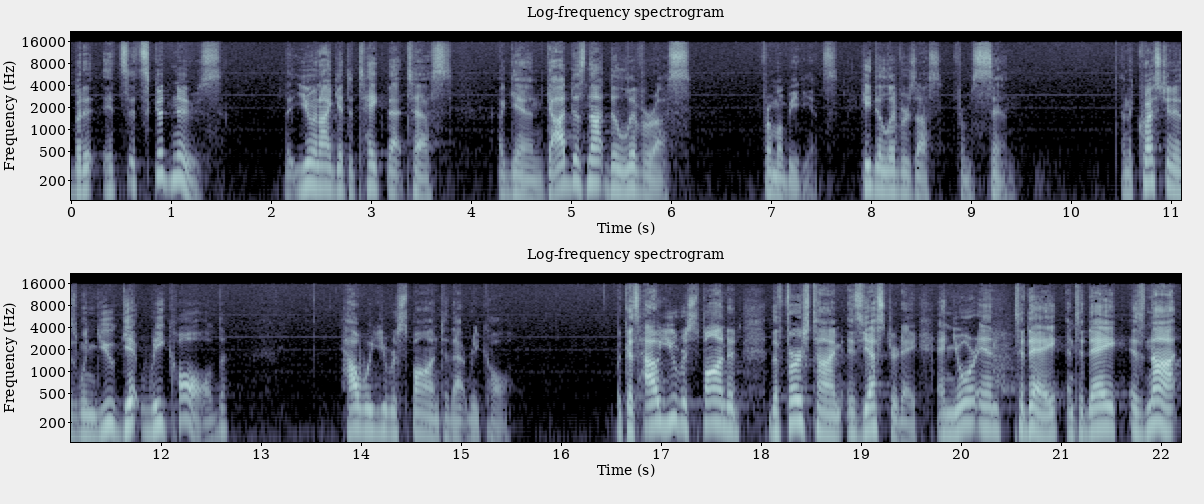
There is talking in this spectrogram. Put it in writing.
But it, it's, it's good news that you and I get to take that test again. God does not deliver us from obedience, He delivers us from sin. And the question is when you get recalled, how will you respond to that recall? Because how you responded the first time is yesterday, and you're in today, and today is not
